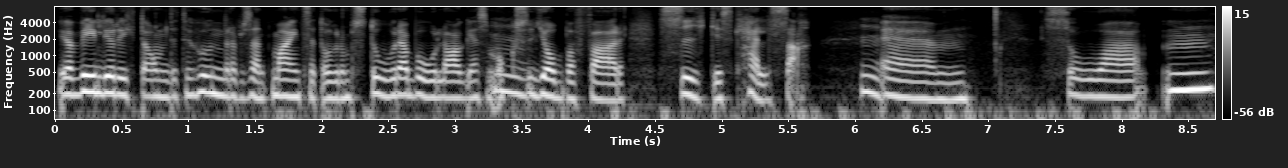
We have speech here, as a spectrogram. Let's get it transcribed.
Jag vill ju rikta om det till 100% mindset och de stora bolagen som Mm. också jobbar för psykisk hälsa. Mm. Ehm, så mm,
